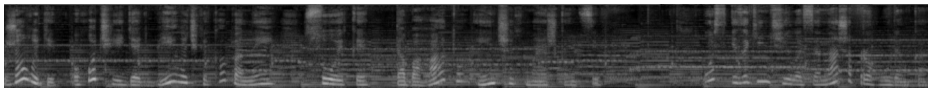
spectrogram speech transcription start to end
Жолуді охоче їдять білочки, кабани, сойки та багато інших мешканців. Ось і закінчилася наша прогулянка.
